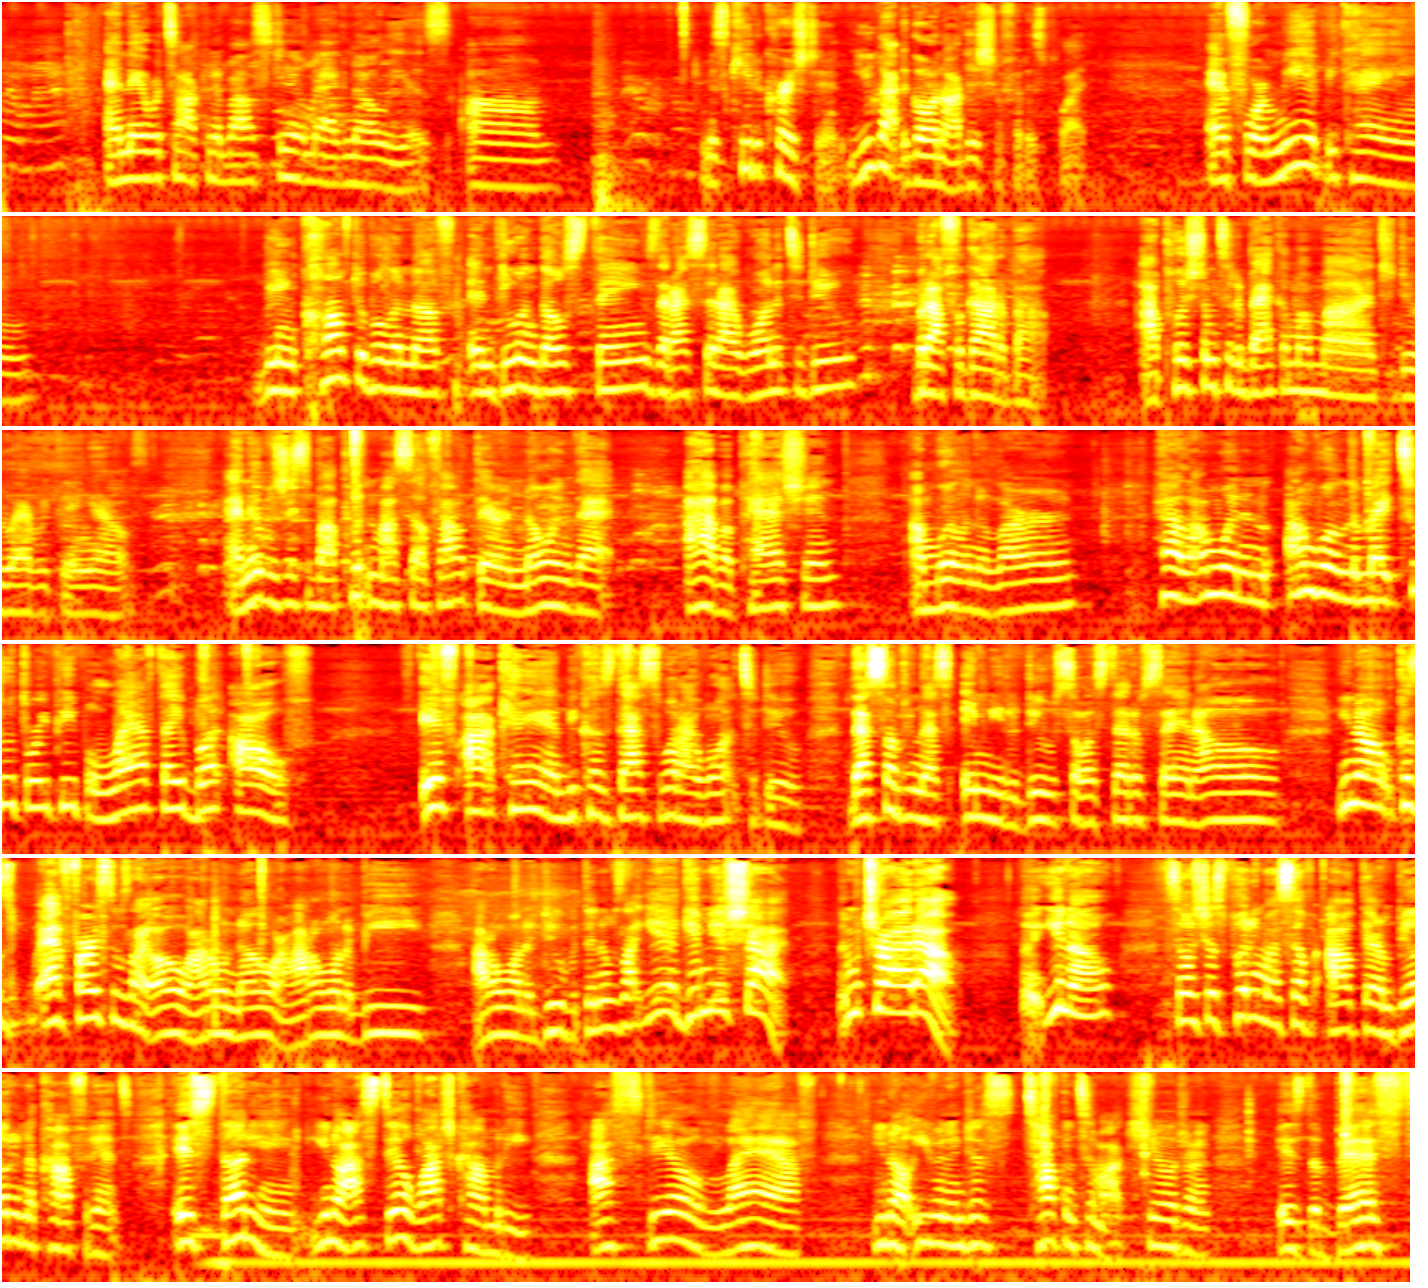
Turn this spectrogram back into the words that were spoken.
And they were talking about Steel Magnolias. Um, Miss Keita Christian, you got to go and audition for this play. And for me, it became being comfortable enough in doing those things that I said I wanted to do, but I forgot about. I pushed them to the back of my mind to do everything else. And it was just about putting myself out there and knowing that I have a passion I'm willing to learn. Hell, I'm willing I'm willing to make two, three people laugh they butt off if I can because that's what I want to do. That's something that's in me to do. So instead of saying, "Oh, you know, because at first it was like, oh, I don't know, or I don't want to be, I don't want to do. But then it was like, yeah, give me a shot. Let me try it out. You know? So it's just putting myself out there and building the confidence. It's studying. You know, I still watch comedy. I still laugh you know, even in just talking to my children is the best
